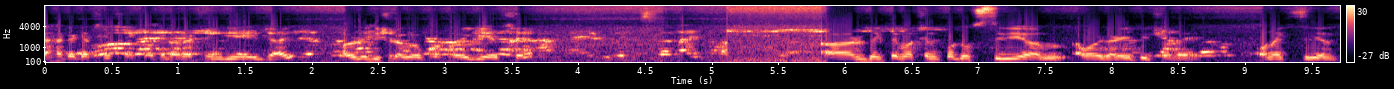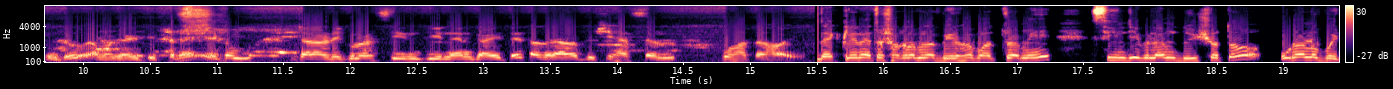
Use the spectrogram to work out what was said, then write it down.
দেখা গেছে কত টাকা সিঙ্গি যায়। অলরেডি দুশো টাকার উপর হয়ে গিয়েছে। আর দেখতে পাচ্ছেন কত সিরিয়াল আমার গাড়ির পিছনে। অনেক সিরিয়াল কিন্তু আমার গাড়ির পিছনে। এরকম যারা রেগুলার সিএনজি নেন গাড়িতে, তাদের আরও বেশি হ্যাসেল পোহাতে হয়। দেখলেন এত সকালবেলা বের হওয়া মাত্র আমি সিএনজি পেলাম দুইশত উনানব্বই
